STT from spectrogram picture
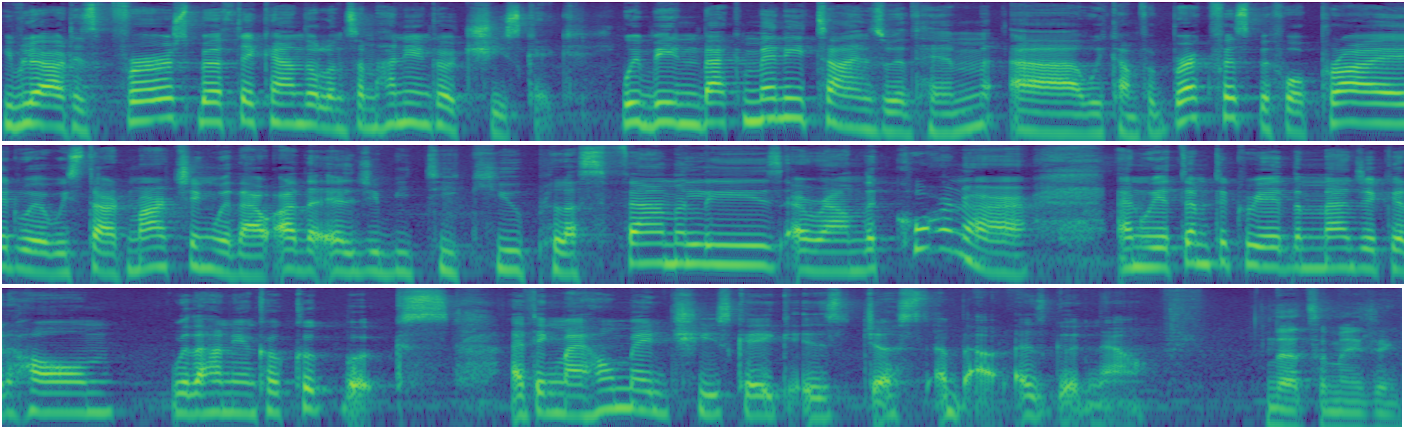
He blew out his first birthday candle on some Honey & Co cheesecake. We've been back many times with him. Uh, we come for breakfast before Pride, where we start marching with our other LGBTQ plus families around the corner. And we attempt to create the magic at home with the Honey & Co cookbooks. I think my homemade cheesecake is just about as good now. That's amazing.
